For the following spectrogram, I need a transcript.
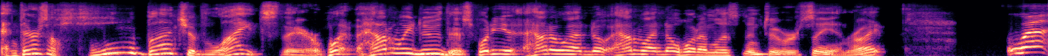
And there's a whole bunch of lights there. What how do we do this? What do you how do I know how do I know what I'm listening to or seeing, right? Well,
